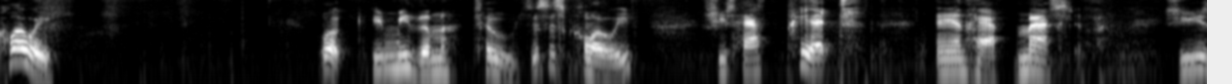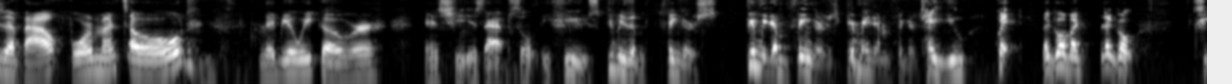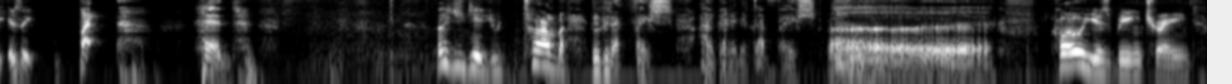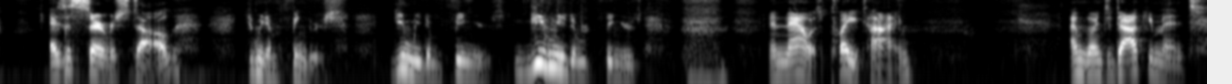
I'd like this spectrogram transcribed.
Chloe. Look, give me them toes. This is Chloe. She's half pit and half mastiff. She's about four months old, maybe a week over, and she is absolutely huge. Give me them fingers. Give me them fingers. Give me them fingers. Hey, you, quit. Let go of my, let go. She is a butt head. What you did. You turned my, look at that face. I gotta get that face. Chloe is being trained as a service dog. Give me them fingers. Give me them fingers. Give me them fingers. And now it's playtime. I'm going to document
